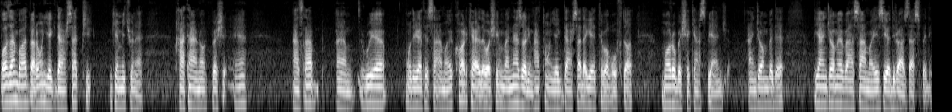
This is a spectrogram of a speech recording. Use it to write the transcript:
بازم باید برای اون یک درصد که می‌تونه خطرناک باشه. از قبل روی مدیریت سرمایه کار کرده باشیم و نذاریم حتی اون یک درصد اگه اتفاق افتاد ما رو به شکست انجام بده بیانجامه و سرمایه زیادی رو از دست بدیم.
